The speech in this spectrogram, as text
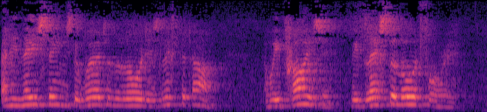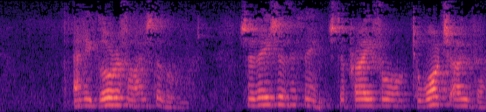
And in these things the word of the Lord is lifted up. And we prize it. We bless the Lord for it. And it glorifies the Lord. So these are the things to pray for, to watch over.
